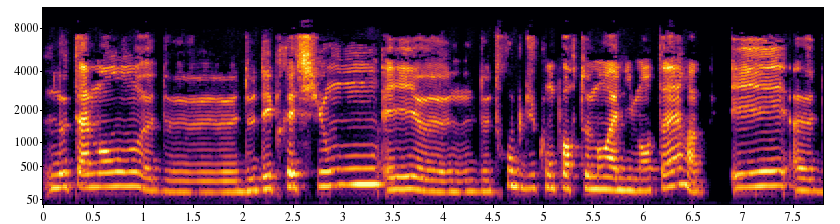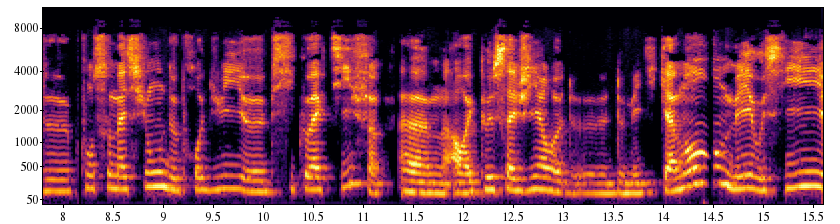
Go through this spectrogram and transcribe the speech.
notamment euh, de, de dépression et euh, de troubles du comportement alimentaire et de consommation de produits psychoactifs. alors, il peut s'agir de, de, médicaments, mais aussi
